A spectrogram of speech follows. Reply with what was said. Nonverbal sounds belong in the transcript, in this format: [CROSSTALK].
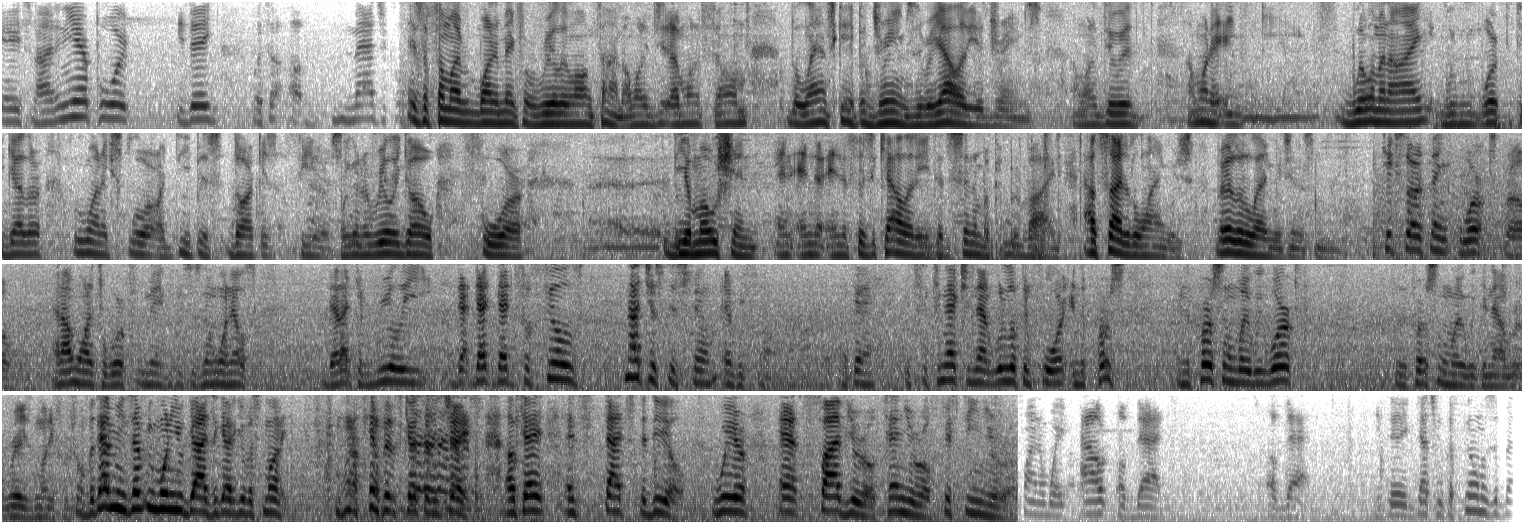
Okay, it's not in the airport. You dig? It's a, a magical. It's a film I've wanted to make for a really long time. I want to I want to film the landscape of dreams, the reality of dreams. I want to do it. I want to. Willem and I, we worked together. We want to explore our deepest, darkest fears. We're going to really go for uh, the emotion and, and, the, and the physicality that the cinema can provide outside of the language. Very little language in this movie. Kickstarter thing works, bro, and I want it to work for me because there's no one else that I could really that that that fulfills not just this film, every film. Okay, it's the connection that we're looking for in the person, in the personal way we work, for the personal way we can now raise money for film. But that means every one of you guys have got to give us money. [LAUGHS] okay, let's get to the chase. [LAUGHS] Okay, it's that's the deal. We're at five euro, ten euro, fifteen euro. Find a way out of that, of that. That's what the film is about.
